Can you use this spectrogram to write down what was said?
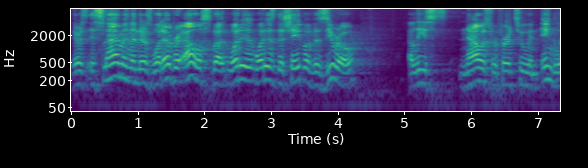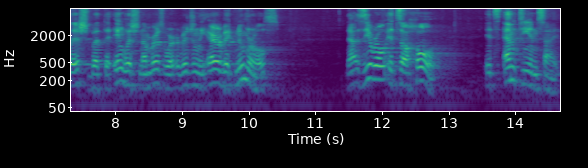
There's Islam and then there's whatever else, but what is, what is the shape of a zero? At least now it's referred to in English, but the English numbers were originally Arabic numerals. That zero, it's a hole, it's empty inside.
